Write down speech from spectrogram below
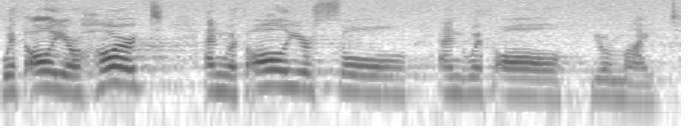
with all your heart and with all your soul and with all your might.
